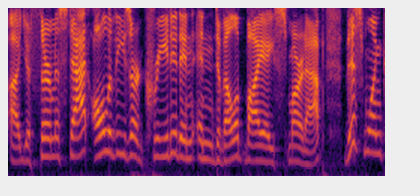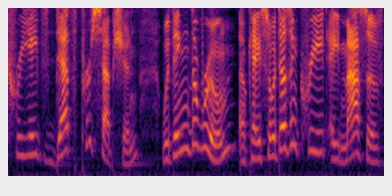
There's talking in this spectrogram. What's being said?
uh, your thermostat. All of these are created and, and developed by a smart app. This one creates depth perception within the room. Okay, so it doesn't create a massive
